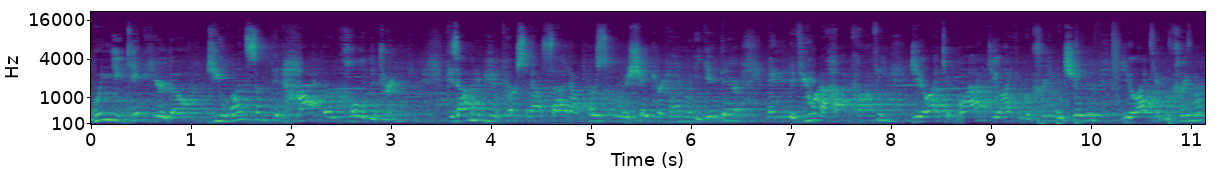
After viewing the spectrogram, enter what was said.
When you get here, though, do you want something hot or cold to drink? Because I'm gonna be the person outside. I'm personally gonna shake your hand when you get there. And if you want a hot coffee, do you like it black? Do you like it with cream and sugar? Do you like it with creamer?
